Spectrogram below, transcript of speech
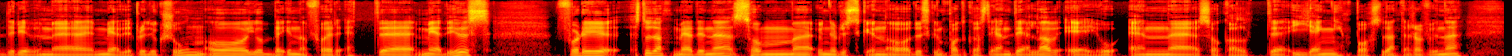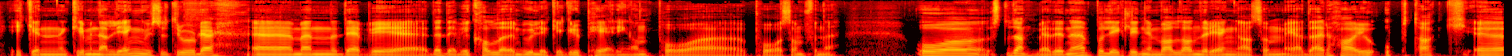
drive med medieproduksjon og jobbe innenfor et eh, mediehus. Fordi studentmediene som Under dusken og Dusken podkast er en del av, er jo en eh, såkalt eh, gjeng på Studentersamfunnet. Ikke en kriminell gjeng, hvis du tror det, eh, men det, vi, det er det vi kaller de ulike grupperingene på, på samfunnet. Og studentmediene, på lik linje med alle andre gjenger som er der, har jo opptak eh,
